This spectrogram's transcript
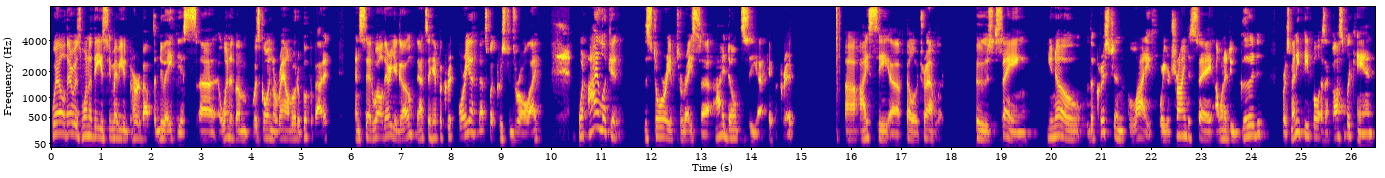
Well, there was one of these, maybe you'd heard about the new atheists. Uh, one of them was going around, wrote a book about it. and said, Well, there you go. That's a hypocrite for you. That's what Christians are all like. When I look at the story of Teresa, I don't see a hypocrite. Uh, I see a fellow traveler who's saying, you know, the Christian life where you're trying to say, I want to do good for as many people as I possibly can,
